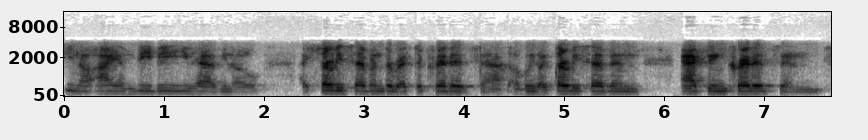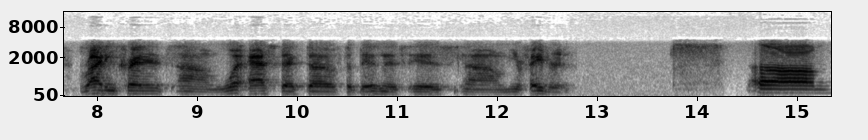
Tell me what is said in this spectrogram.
you know IMDb, you have you know like 37 director credits, and I believe like 37 acting credits and writing credits. Um, what aspect of the business is um, your favorite? Um,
